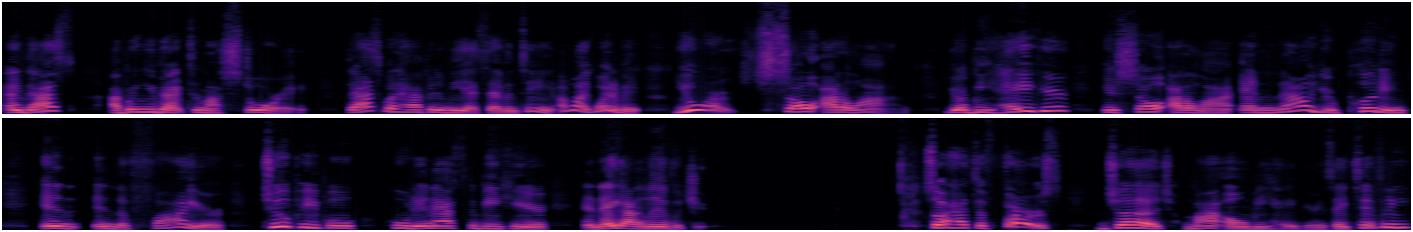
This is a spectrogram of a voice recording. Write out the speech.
And that's, I bring you back to my story. That's what happened to me at 17. I'm like, wait a minute, you are so out of line. Your behavior is so out of line. And now you're putting in, in the fire two people who didn't ask to be here and they got to live with you. So I had to first judge my own behavior and say, Tiffany,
